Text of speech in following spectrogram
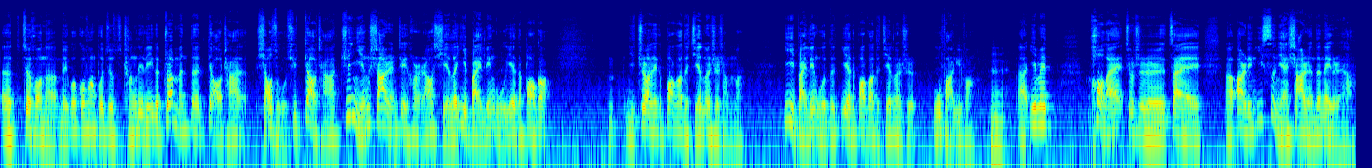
呃，最后呢，美国国防部就成立了一个专门的调查小组，去调查军营杀人这块儿，然后写了一百零五页的报告。你知道这个报告的结论是什么吗？一百零五的页的报告的结论是无法预防。嗯啊，因为后来就是在呃二零一四年杀人的那个人啊。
